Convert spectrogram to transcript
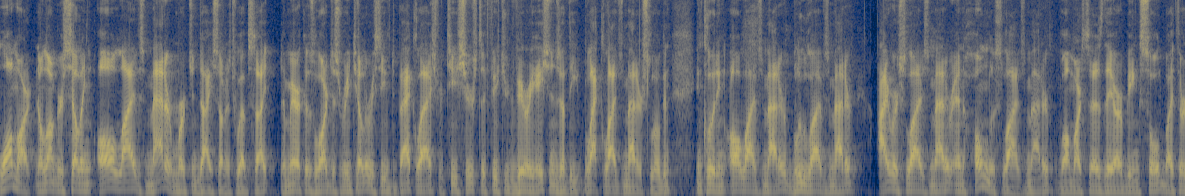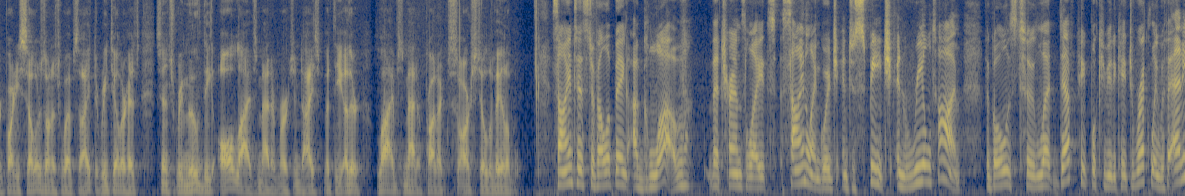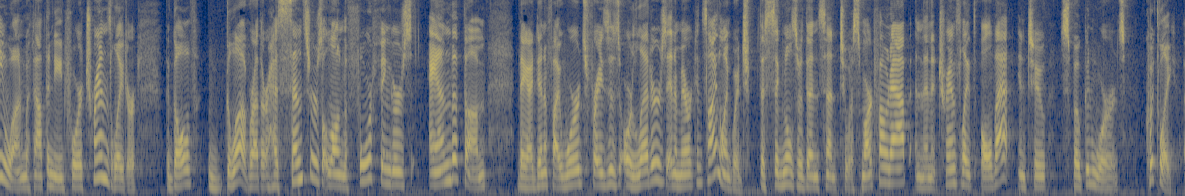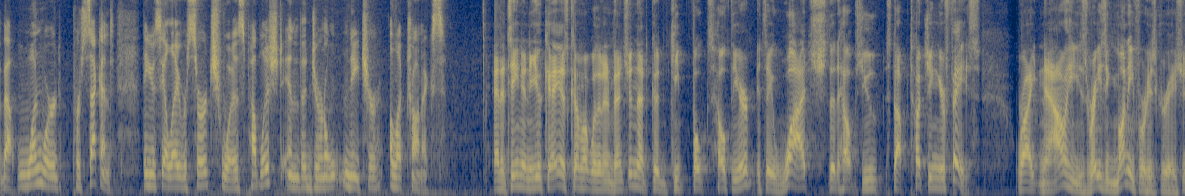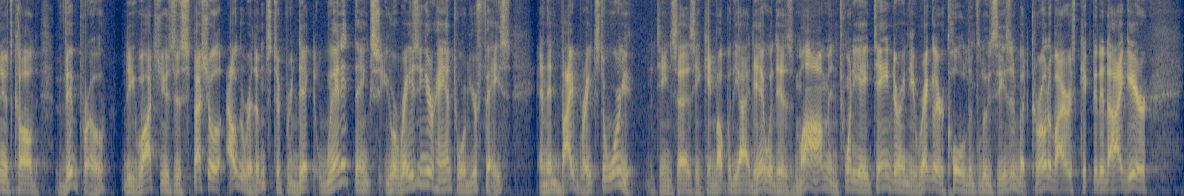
Walmart no longer selling All Lives Matter merchandise on its website. America's largest retailer received backlash for t shirts that featured variations of the Black Lives Matter slogan, including All Lives Matter, Blue Lives Matter, Irish Lives Matter, and Homeless Lives Matter. Walmart says they are being sold by third party sellers on its website. The retailer has since removed the All Lives Matter merchandise, but the other Lives Matter products are still available. Scientists developing a glove that translates sign language into speech in real time. The goal is to let deaf people communicate directly with anyone without the need for a translator. The glove, glove rather has sensors along the four fingers and the thumb. They identify words, phrases, or letters in American Sign Language. The signals are then sent to a smartphone app, and then it translates all that into spoken words quickly, about one word per second. The UCLA research was published in the journal Nature Electronics. And a teen in the UK has come up with an invention that could keep folks healthier. It's a watch that helps you stop touching your face. Right now, he's raising money for his creation. It's called VibPro. The watch uses special algorithms to predict when it thinks you're raising your hand toward your face and then vibrates to warn you. The teen says he came up with the idea with his mom in 2018 during the regular cold and flu season, but coronavirus kicked it into high gear.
